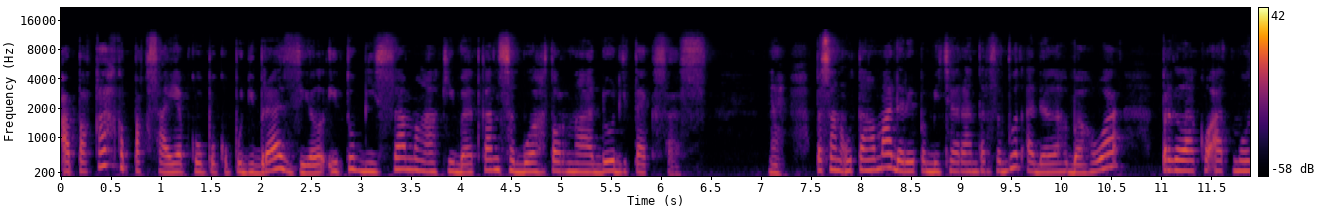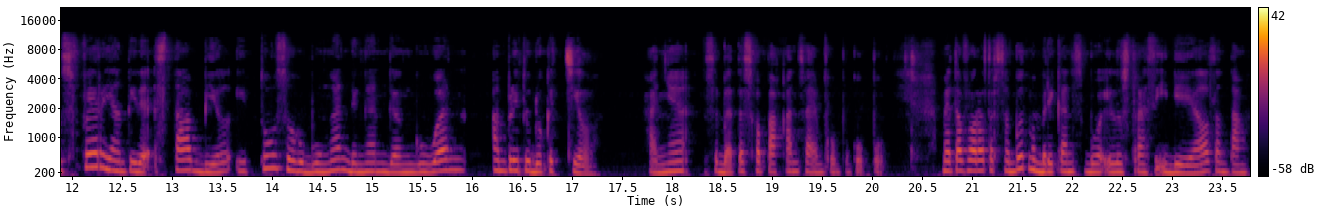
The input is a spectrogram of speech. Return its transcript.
apakah kepak sayap kupu-kupu di Brazil itu bisa mengakibatkan sebuah tornado di Texas? Nah, pesan utama dari pembicaraan tersebut adalah bahwa perilaku atmosfer yang tidak stabil itu sehubungan dengan gangguan amplitudo kecil hanya sebatas kepakan sayap kupu-kupu. Metafora tersebut memberikan sebuah ilustrasi ideal tentang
